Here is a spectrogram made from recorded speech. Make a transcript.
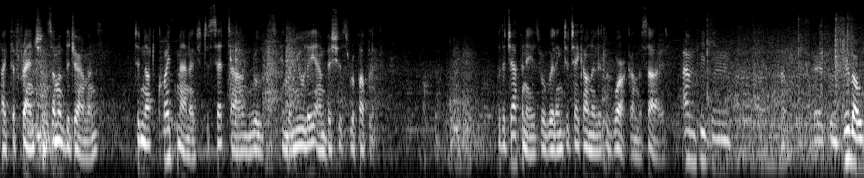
like the French and some of the Germans, did not quite manage to set down roots in the newly ambitious republic. But the Japanese were willing to take on a little work on the side. I'm teaching uh, judo.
